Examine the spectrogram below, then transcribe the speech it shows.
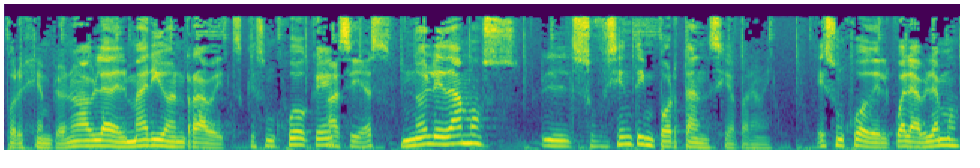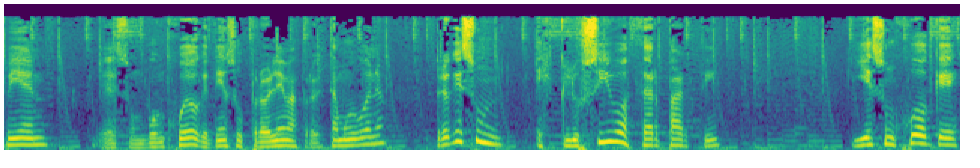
por ejemplo, no habla del Mario and Rabbids, que es un juego que Así es. no le damos suficiente importancia para mí. Es un juego del cual hablamos bien, es un buen juego que tiene sus problemas, pero que está muy bueno, pero que es un exclusivo third party y es un juego que,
